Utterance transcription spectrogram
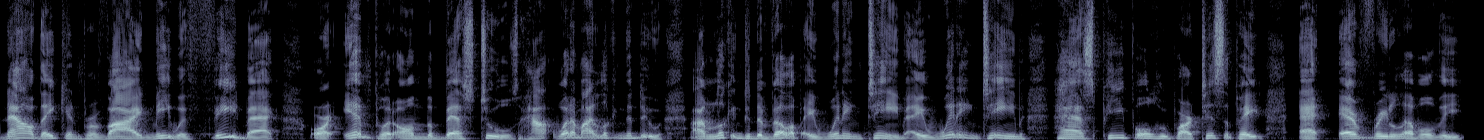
now they can provide me with feedback or input on the best tools. How what am I looking to do? I'm looking to develop a winning team. A winning team has people who participate at every level. The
